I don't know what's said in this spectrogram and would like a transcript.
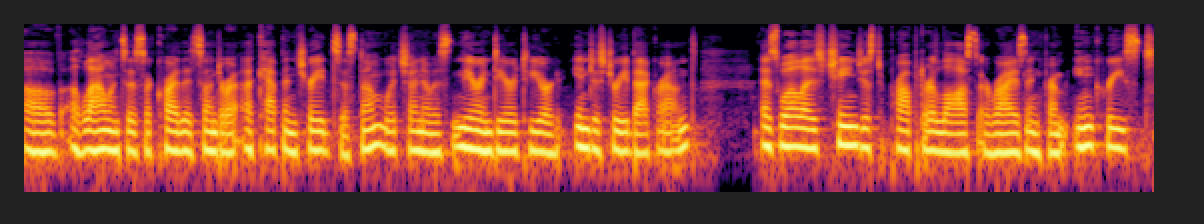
of allowances or credits under a cap and trade system, which I know is near and dear to your industry background as well as changes to profit or loss arising from increased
